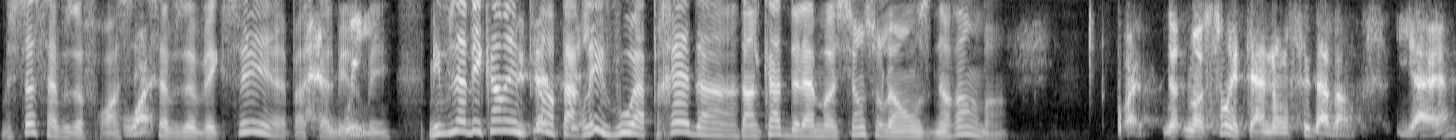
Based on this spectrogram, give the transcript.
Mais ça, ça vous a froissé, ça vous a vexé, euh, Pascal ben Bérubé? Mais vous avez quand même pu en parler, vous, après, dans, dans, le cadre de la motion sur le 11 novembre. Oui. Notre motion a été annoncée d'avance hier.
